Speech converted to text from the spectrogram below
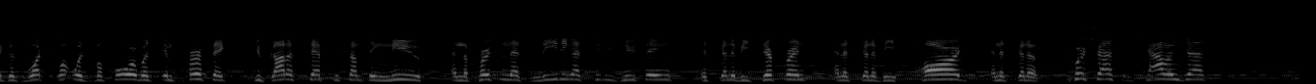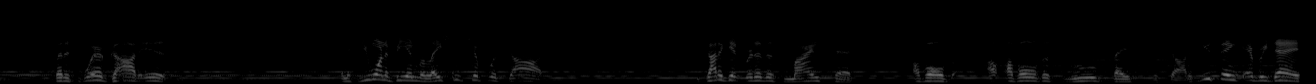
because what, what was before was imperfect. You've got to step to something new. And the person that's leading us to these new things, it's going to be different and it's going to be hard and it's going to push us and challenge us. But it's where God is. And if you want to be in relationship with God, you've got to get rid of this mindset of all of all this rules based with God. If you think every day,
